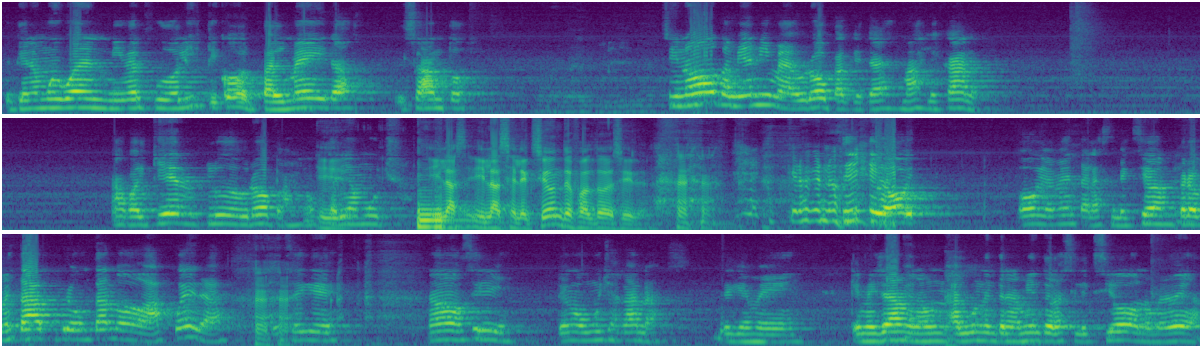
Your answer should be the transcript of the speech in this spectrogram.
que tiene muy buen nivel futbolístico, el Palmeiras, el Santos. Si no, también irme a Europa, que ya es más lejano. A cualquier club de Europa, me gustaría mucho. ¿Y la, ¿Y la selección te faltó decir? Creo que no. Sí, obviamente a la selección, pero me estaba preguntando afuera. Pensé que, no, sí, tengo muchas ganas de que me, que me llamen a, a algún entrenamiento de la selección o me vean.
